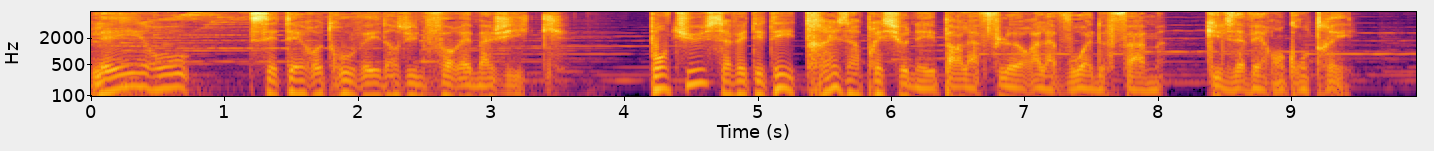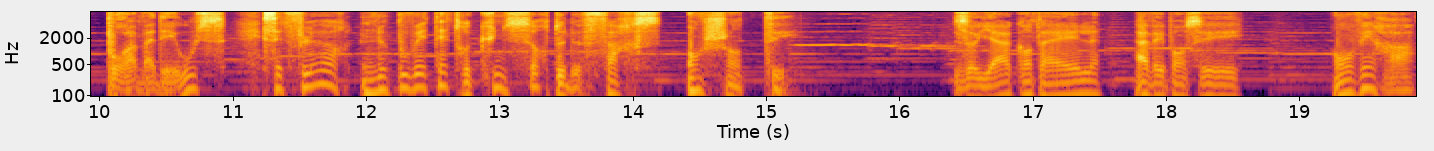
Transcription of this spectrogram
Les héros s'étaient retrouvés dans une forêt magique. Pontius avait été très impressionné par la fleur à la voix de femme qu'ils avaient rencontrée. Pour Amadeus, cette fleur ne pouvait être qu'une sorte de farce enchantée. Zoya, quant à elle, avait pensé ⁇ On verra ⁇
